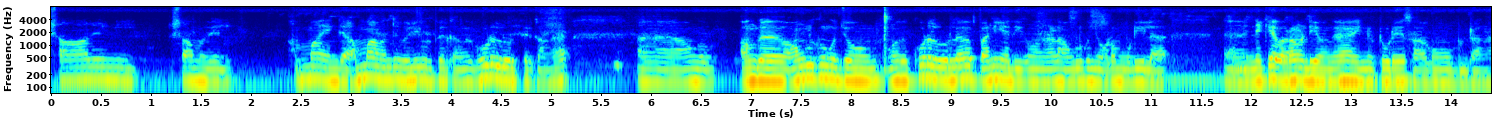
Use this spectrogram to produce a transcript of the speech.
ஷாலினி ஷாமுவேல். அம்மா எங்கள் அம்மா வந்து வெளியூர் போயிருக்காங்க கூடலூர் போயிருக்காங்க. அவங்க அவங்க அவங்களுக்கும் கொஞ்சம் அவங்க கூடலூரில் பனி அதிகம் அதனால் அவங்களுக்கும் கொஞ்சம் உடம்பு முடியல. ஆஹ் இன்னைக்கே வர வேண்டியவங்க இன்னும் டூ டேஸ் ஆகும் அப்படின்றாங்க.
